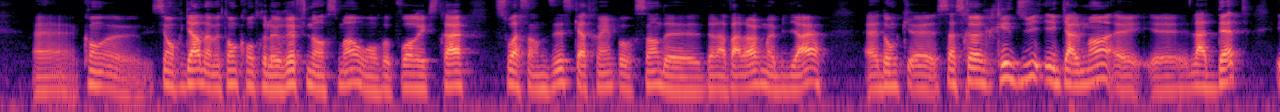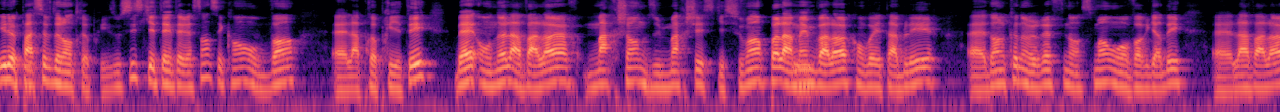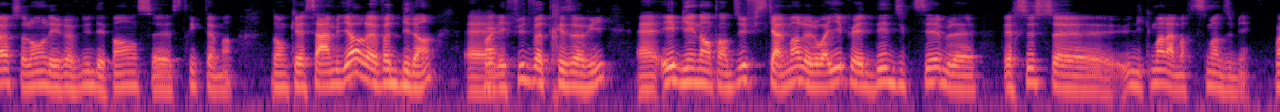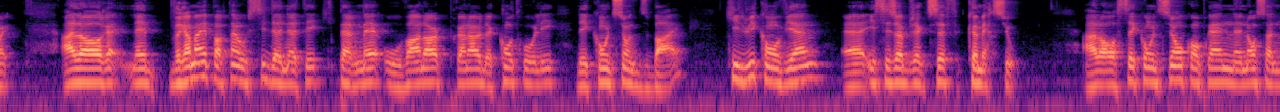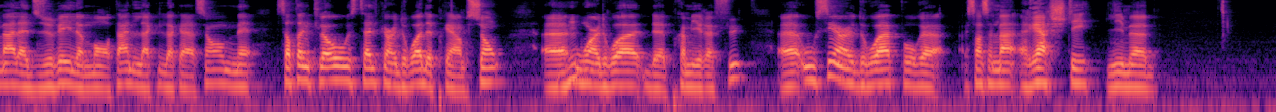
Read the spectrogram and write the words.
si on regarde, admettons, contre le refinancement, où on va pouvoir extraire 70-80% de, de la valeur mobilière, euh, donc, euh, ça sera réduit également euh, la dette et le passif de l'entreprise. Aussi, ce qui est intéressant, c'est quand on vend la propriété, ben, on a la valeur marchande du marché, ce qui est souvent pas la mm. même valeur qu'on va établir dans le cas d'un refinancement où on va regarder la valeur selon les revenus dépenses strictement. Donc, ça améliore votre bilan, les flux de votre trésorerie et bien entendu, fiscalement, le loyer peut être déductible versus uniquement l'amortissement du bien. Oui. Alors, est vraiment important aussi de noter qu'il permet aux vendeurs-preneurs de contrôler les conditions du bail qui lui conviennent euh, et ses objectifs commerciaux. Alors, ces conditions comprennent non seulement la durée et le montant de la location, mais certaines clauses telles qu'un droit de préemption euh, mm-hmm. ou un droit de premier refus, euh, ou aussi un droit pour essentiellement racheter l'immeuble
